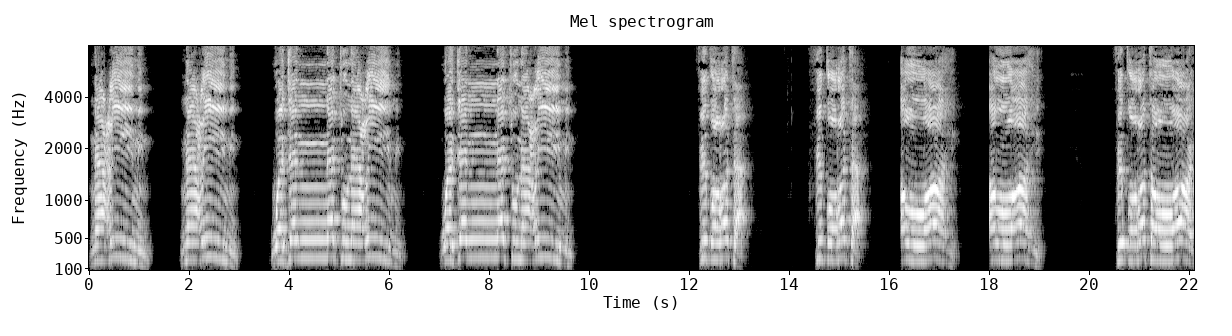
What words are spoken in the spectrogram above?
نعيم نعيم. وجنة نعيم وجنة نعيم. فطرة فطرة. الله الله. فطرة الله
